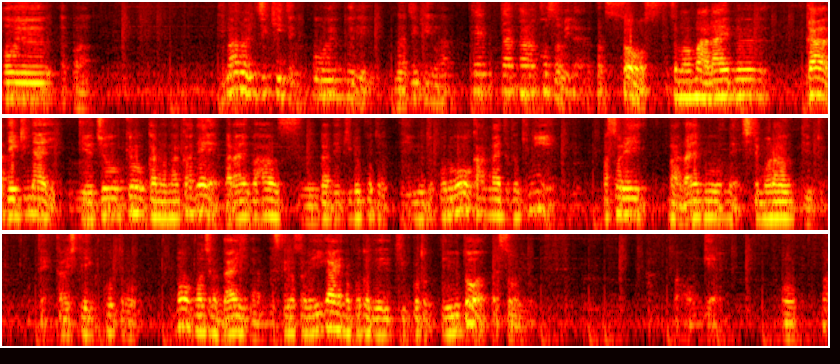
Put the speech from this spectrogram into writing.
そういう、やっぱ、今の時期ってこういうふうにな時期になってったからこそみたいな。そうそのまあライブができないっていう状況下の中で、まあ、ライブハウスができることっていうところを考えたときに、まあ、それ、まあ、ライブをねしてもらうっていうところを展開していくことももちろん大事なんですけどそれ以外のことでできることっていうとやっぱりそういう、まあ、音源を、ま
